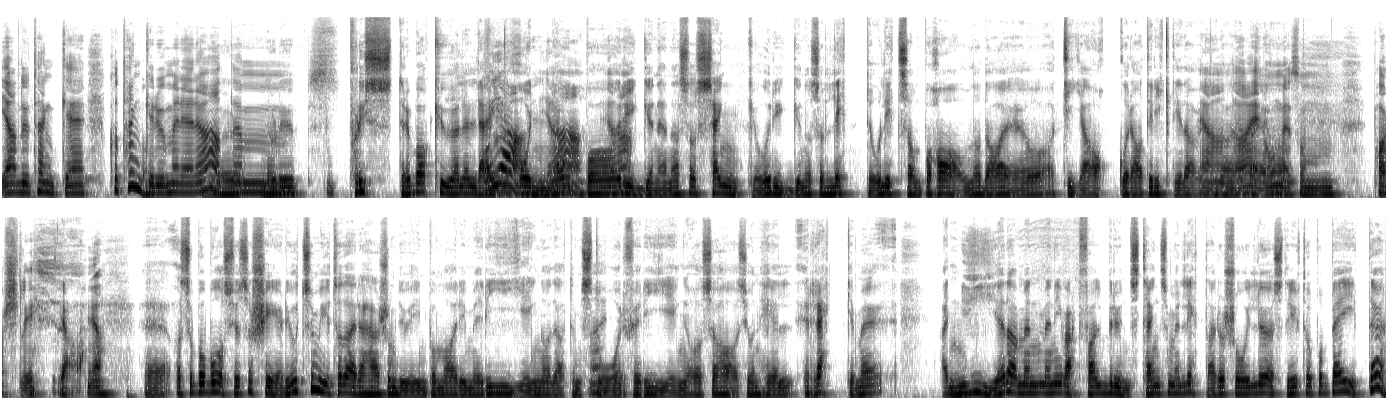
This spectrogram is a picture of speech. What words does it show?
ja, du tenker Hva tenker du med det? da? Når, dem- når du plystrer bak henne, eller legger oh, ja, hånda ja, oppå ja. ryggen hennes, så senker hun ryggen, og så letter hun litt sånn på halen, og da er jo tida akkurat riktig. Da, vet Ja, du. da er hun vi som passelig. Ja. ja. Eh, altså På Båsø så skjer det jo ikke så mye av det her som du er inne på, Mari, med riing, og det at de står for riing. Og så har vi jo en hel rekke med ja, nye, da, men, men i hvert fall brunsttegn som er lettere å se i løsdrift og på beite.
